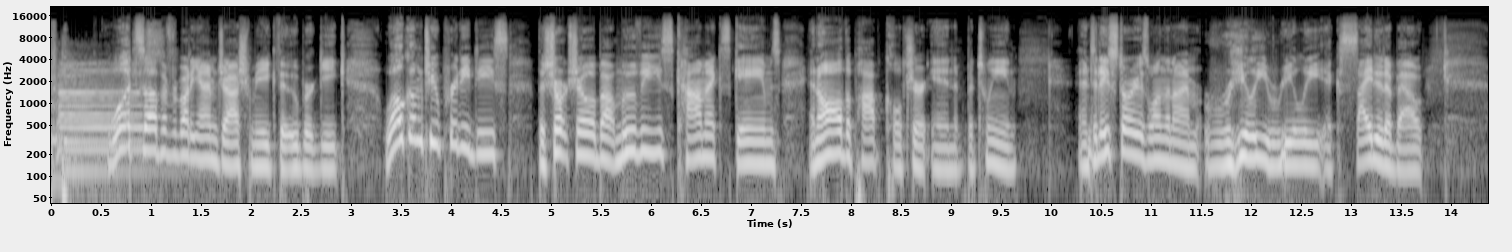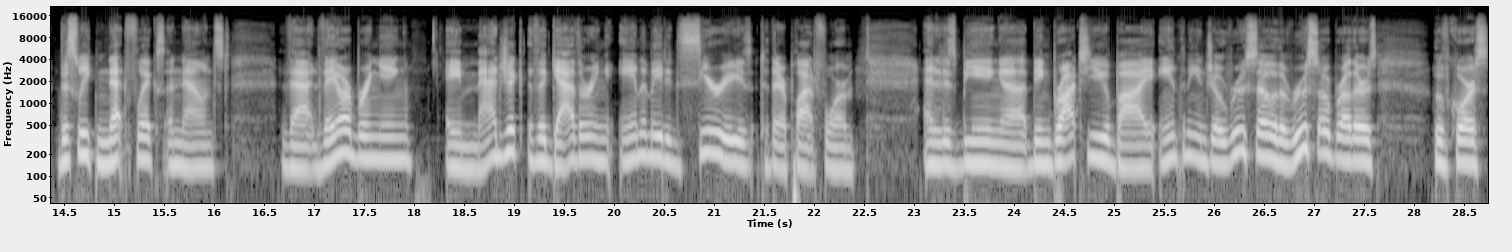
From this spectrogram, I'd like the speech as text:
host. What's up, everybody? I'm Josh Meek, the Uber Geek. Welcome to Pretty Dece, the short show about movies, comics, games, and all the pop culture in between. And today's story is one that I'm really, really excited about. This week, Netflix announced that they are bringing a Magic the Gathering animated series to their platform. And it is being uh, being brought to you by Anthony and Joe Russo, the Russo brothers, who of course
